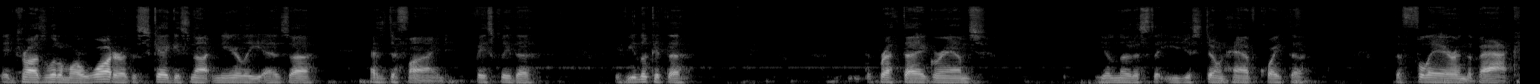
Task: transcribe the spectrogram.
it draws a little more water, the skeg is not nearly as uh, as defined. Basically, the if you look at the the breath diagrams, you'll notice that you just don't have quite the the flare in the back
